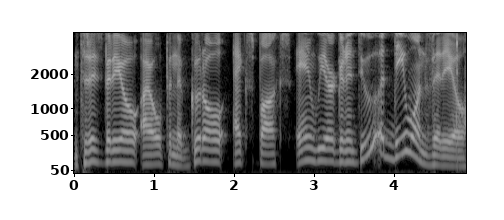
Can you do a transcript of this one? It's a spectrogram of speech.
In today's video, I opened the good old Xbox and we are gonna do a D1 video.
